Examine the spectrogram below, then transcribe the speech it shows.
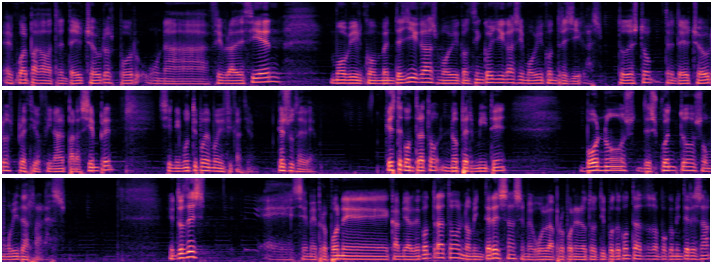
el cual pagaba 38 euros por una fibra de 100, móvil con 20 gigas, móvil con 5 gigas y móvil con 3 gigas. Todo esto, 38 euros, precio final para siempre, sin ningún tipo de modificación. ¿Qué sucede? Que este contrato no permite bonos, descuentos o movidas raras. Entonces, eh, se me propone cambiar de contrato, no me interesa, se me vuelve a proponer otro tipo de contrato, tampoco me interesa,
